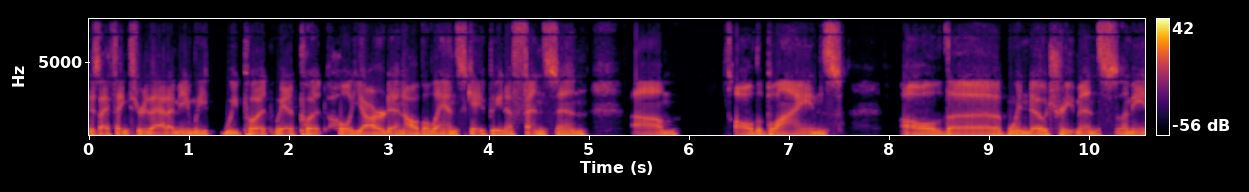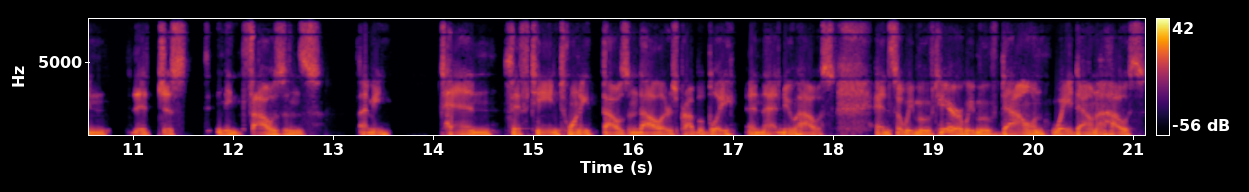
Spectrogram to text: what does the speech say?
as I think through that, I mean, we we put we had to put a whole yard in, all the landscaping, a fence in, um, all the blinds, all the window treatments. I mean, it just I mean thousands. I mean, 10 15 20000 dollars probably in that new house and so we moved here we moved down way down a house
